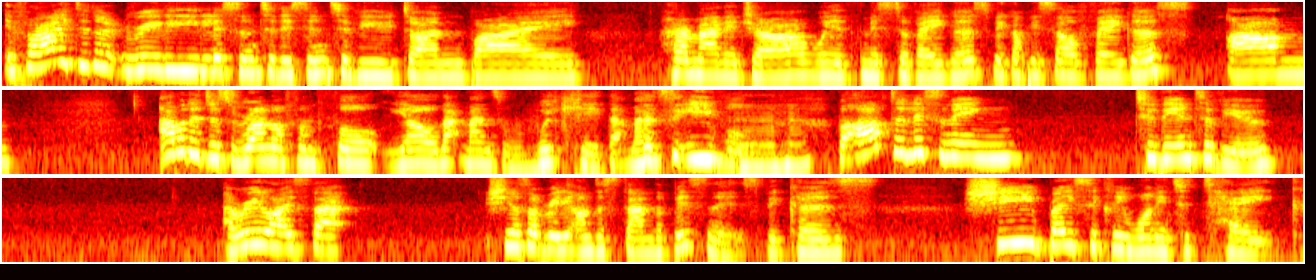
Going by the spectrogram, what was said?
if I didn't really listen to this interview done by her manager with Mr. Vegas, pick up yourself, Vegas. Um, I would have just run off and thought, yo, that man's wicked, that man's evil. But after listening to the interview, I realized that she doesn't really understand the business because she basically wanted to take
